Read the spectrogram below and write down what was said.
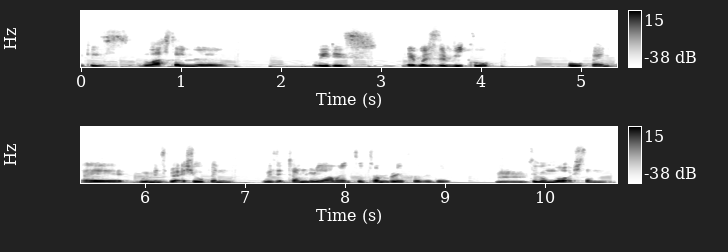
because the last time the ladies, it was the Ricoh Open, uh, Women's British Open was at Turnberry. I went to Turnberry for the day Hmm. to go and watch them,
